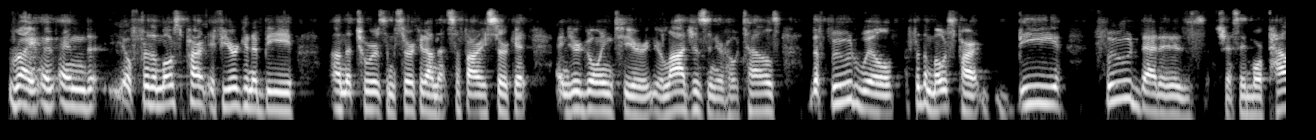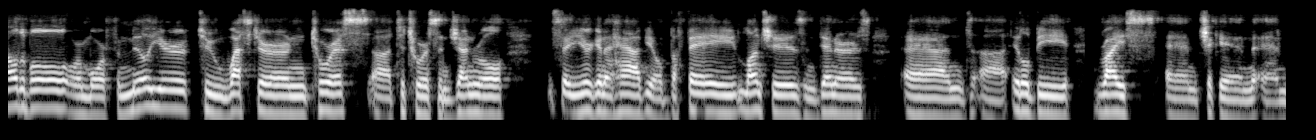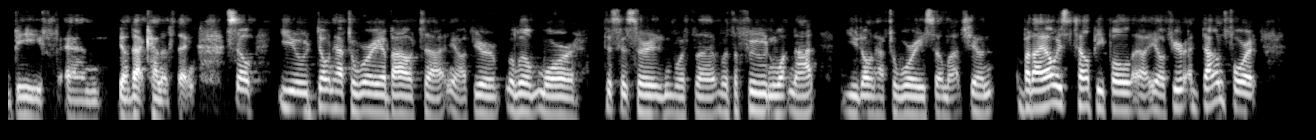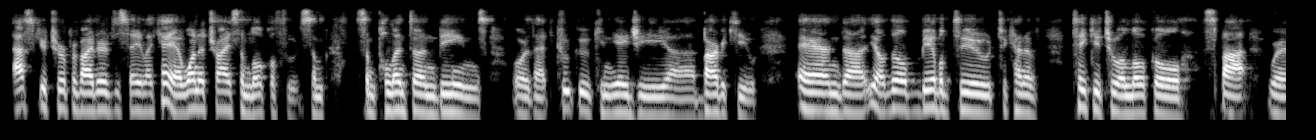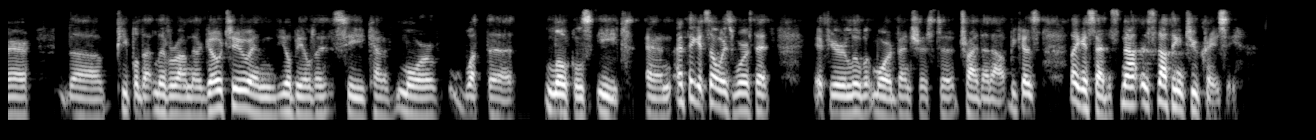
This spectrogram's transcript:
Right, and and you know for the most part, if you're going to be on the tourism circuit, on that safari circuit, and you're going to your your lodges and your hotels, the food will, for the most part, be food that is, should I say, more palatable or more familiar to Western tourists, uh, to tourists in general. So you're going to have, you know, buffet lunches and dinners, and uh, it'll be rice and chicken and beef and you know that kind of thing. So you don't have to worry about, uh, you know, if you're a little more disconcerted with the with the food and whatnot, you don't have to worry so much. You know, but I always tell people, uh, you know, if you're down for it, ask your tour provider to say like, hey, I want to try some local food, some some polenta and beans, or that kuku kienyeji uh, barbecue, and uh, you know they'll be able to to kind of take you to a local spot where the people that live around there go to, and you'll be able to see kind of more what the locals eat. And I think it's always worth it if you're a little bit more adventurous to try that out because, like I said, it's not it's nothing too crazy.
